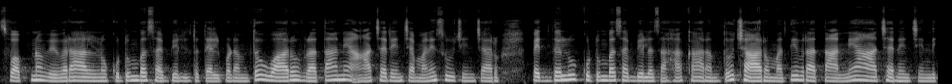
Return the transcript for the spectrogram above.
స్వప్న వివరాలను కుటుంబ సభ్యులతో తెలపడంతో వారు వ్రతాన్ని ఆచరించమని సూచించారు. పెద్దలు కుటుంబ సభ్యుల సహకారంతో చారుమతి వ్రతాన్ని ఆచరించింది.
